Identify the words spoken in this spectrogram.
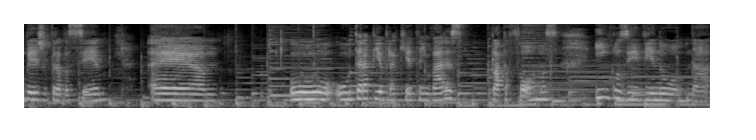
beijo para você. É, o, o Terapia para Quê tem várias plataformas, inclusive no, na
